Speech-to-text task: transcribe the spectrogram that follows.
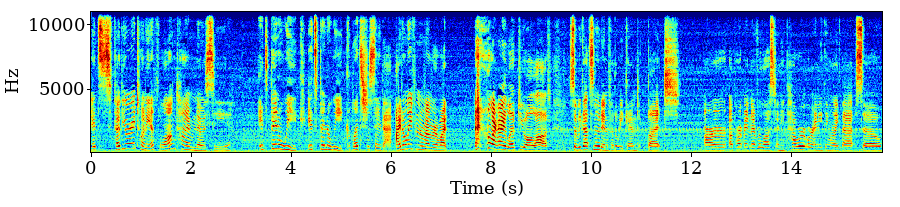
it's February 20th, long time no see. It's been a week. It's been a week. Let's just say that. I don't even remember what where I left you all off. So we got snowed in for the weekend, but our apartment never lost any power or anything like that, so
